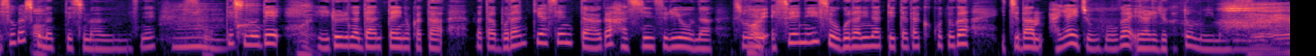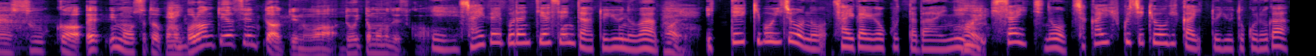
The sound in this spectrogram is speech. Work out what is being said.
忙しくなってしまうんですね。うんですので、はい。いろいろな団体の方、またボランティアセンターが発信するような、そうはい。いう SNS をご覧になっていただくことが、一番早い情報が得られるかと思います。へえそうか。え今おっしゃったこのはい。ボランティアセンターっていうのはどういったものですか、えー災害ボランティアセンターというのは、はい。一定規模以上の災害が起こった場合に、はい。被災地の社会福祉協議会というところが、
